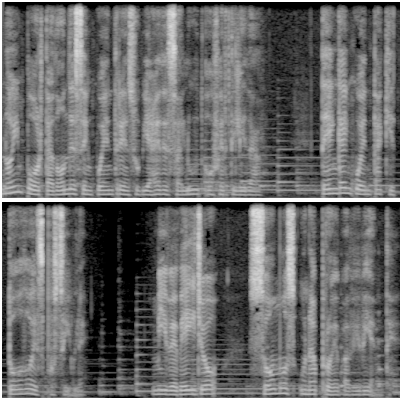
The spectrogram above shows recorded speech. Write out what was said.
no importa dónde se encuentre en su viaje de salud o fertilidad, tenga en cuenta que todo es posible. Mi bebé y yo somos una prueba viviente.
